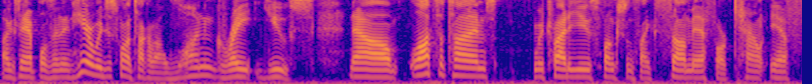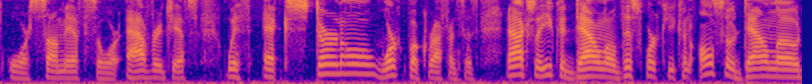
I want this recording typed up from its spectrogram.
examples. And in here, we just want to talk about one great use. Now, lots of times, we try to use functions like SUMIF or COUNTIF or SUMIFs or AVERAGEIFs with external workbook references. Now, actually, you could download this work. You can also download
